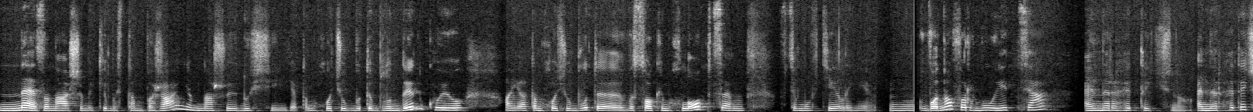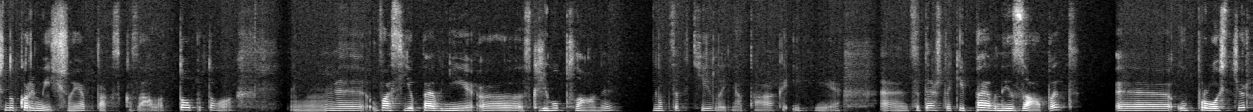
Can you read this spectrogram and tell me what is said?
не за нашим якимось там бажанням нашої душі. Я там хочу бути блондинкою, а я там хочу бути високим хлопцем в цьому втіленні. Воно формується енергетично, енергетично-кармічно, я б так сказала. Тобто е, у вас є певні, е, скажімо, плани на це втілення, так, і е, це теж такий певний запит у простір.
